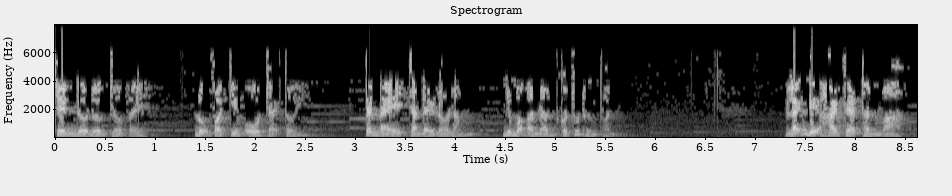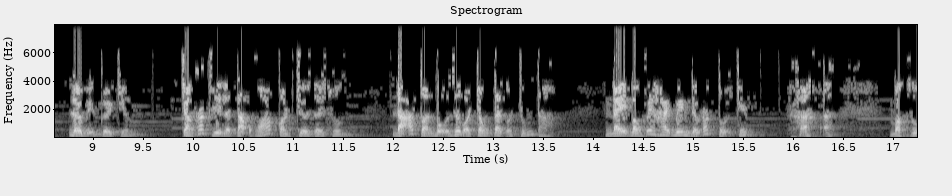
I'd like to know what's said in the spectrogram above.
Trên nửa đường trở về, Đụng phải kim ô chạy tới. Tên này tràn đầy lo lắng, Nhưng mà ẩn ẩn có chút hưng phấn. Lãnh địa hai phe thần ma Đều bị người chiếm, Chẳng khác gì là tạo hóa còn chưa rơi xuống, Đã toàn bộ rơi vào trong tay của chúng ta. Này bằng với hai bên đều đắc tội chết. Mặc dù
